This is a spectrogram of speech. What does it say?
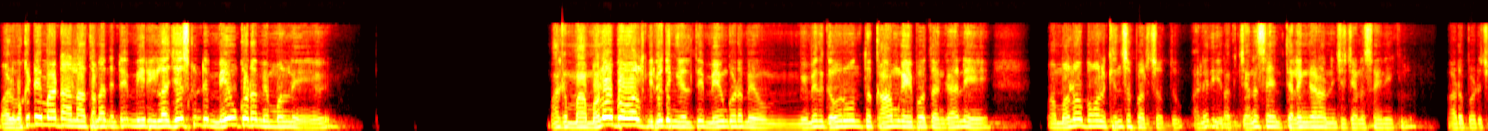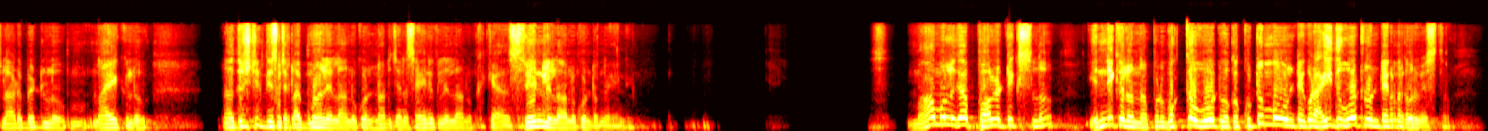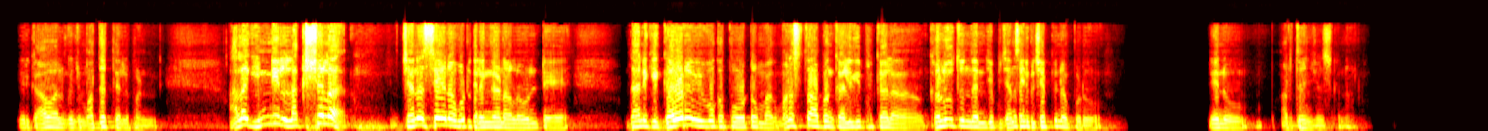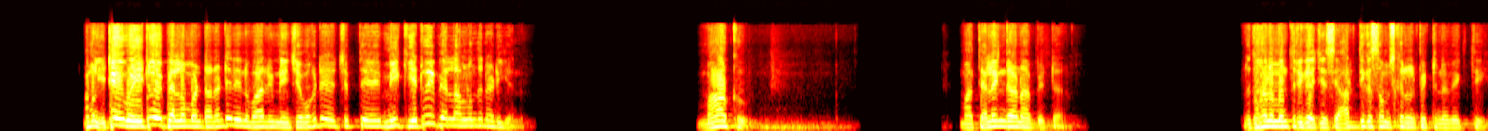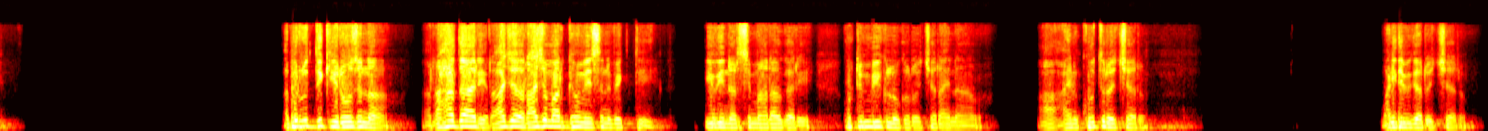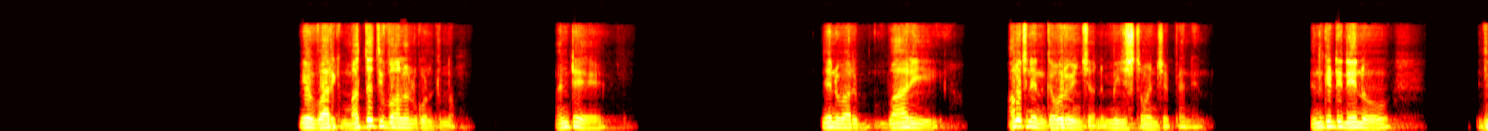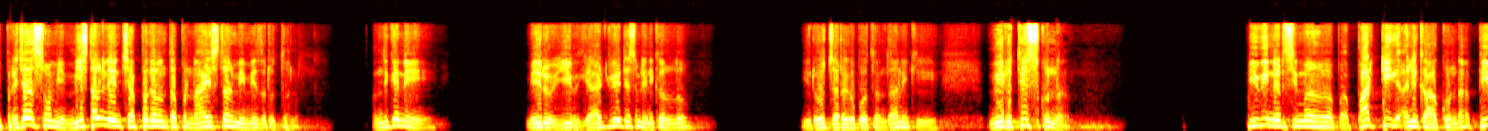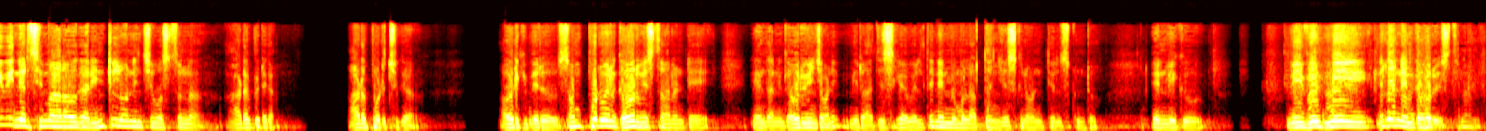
వాళ్ళు ఒకటే మాట నా అంటే మీరు ఇలా చేసుకుంటే మేము కూడా మిమ్మల్ని మాకు మా మనోభావాలకు విరుద్ధంగా వెళ్తే మేము కూడా మేము మీ మీద గౌరవంతో కామ్గా అయిపోతాం కానీ మా మనోభావాలు కించపరచొద్దు అనేది నాకు జనసైన తెలంగాణ నుంచి జన సైనికులు ఆడపడుచులు ఆడబిడ్డలు నాయకులు నా దృష్టికి తీసుకొచ్చారు. అభిమానులు ఇలా అనుకుంటున్నారు జన సైనికులు ఇలా అను శ్రేణులు ఇలా అనుకుంటున్నాయని. మామూలుగా పాలిటిక్స్లో ఎన్నికలు ఉన్నప్పుడు ఒక్క ఓటు ఒక కుటుంబం ఉంటే కూడా ఐదు ఓట్లు ఉంటే కూడా గౌరవిస్తాం. మీరు కావాలి కొంచెం మద్దతు తెలపండి. అలాగే ఇన్ని లక్షల జనసేన ఓటు తెలంగాణలో ఉంటే దానికి గౌరవం ఇవ్వకపోవటం మాకు మనస్తాపం కలిగి కల- కలుగుతుందని చెప్పి జనసేనకు చెప్పినప్పుడు నేను అర్థం చేసుకున్నాను. మమ్మల్ని ఇటువైపు ఎటువైపు వెళ్ళమంటారంటే నేను వారిని నేను ఒకటే చెప్తే మీకు ఎటువైపు వెళ్ళాలనుందని అడిగాను. మాకు మా తెలంగాణ బిడ్డ ప్రధానమంత్రిగా చేసి ఆర్థిక సంస్కరణలు పెట్టిన వ్యక్తి. అభివృద్ధికి రోజున రహదారి రాజ రాజమార్గం వేసిన వ్యక్తి పివి నరసింహారావు గారి కుటుంబీకులు ఒకరు వచ్చారు. ఆయన ఆయన కూతురు వచ్చారు. మణిదేవి గారు వచ్చారు. మేము వారికి మద్దతు ఇవ్వాలనుకుంటున్నాం. అంటే నేను వారి వారి ఆలోచన నేను గౌరవించాను. మీ ఇష్టం అని చెప్పాను నేను. ఎందుకంటే నేను ఇది ప్రజాస్వామ్యం. మీ ఇష్టాలు నేను చెప్పగలను తప్ప నా ఇష్టాలు మీ మీద రుద్దను. అందుకని మీరు ఈ గ్రాడ్యుయేట్ అసెంబ్లీ ఎన్నికల్లో ఈరోజు జరగబోతున్న దానికి మీరు తీసుకున్న పివి నరసింహ పార్టీ అని కాకుండా పివి నరసింహారావు గారి ఇంటిలో నుంచి వస్తున్న ఆడబిడ్డగా ఆడపడుచుగా ఆవిడకి మీరు సంపూర్ణమైన గౌరవం ఇస్తానంటే నేను దాన్ని గౌరవించమని మీరు ఆ దిశగా వెళ్తే నేను మిమ్మల్ని అర్థం చేసుకున్నామని తెలుసుకుంటూ నేను మీకు మీ మీ నిర్ణయం నేను గౌరవిస్తున్నాను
